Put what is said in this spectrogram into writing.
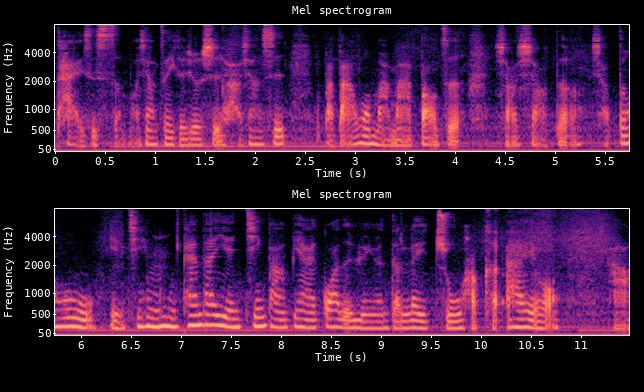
态是什么？像这个就是好像是爸爸或妈妈抱着小小的小动物，眼睛，你看它眼睛旁边还挂着圆圆的泪珠，好可爱哦。好，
